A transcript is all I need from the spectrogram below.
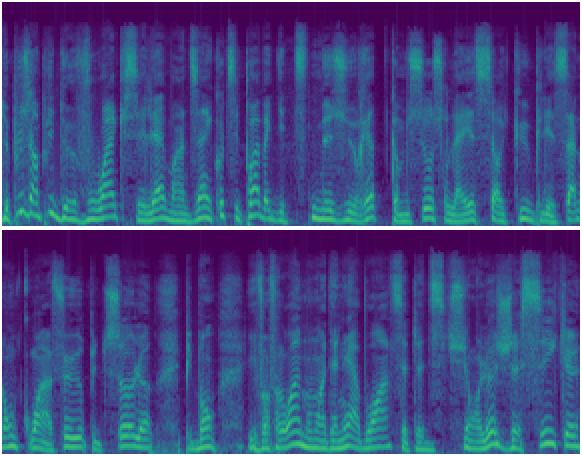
De plus en plus de voix qui s'élèvent en disant, écoute, c'est pas avec des petites mesurettes comme ça sur la SAQ, puis les salons de coiffure, puis tout ça, là. Puis bon, il va falloir à un moment donné avoir cette discussion-là. Je sais que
